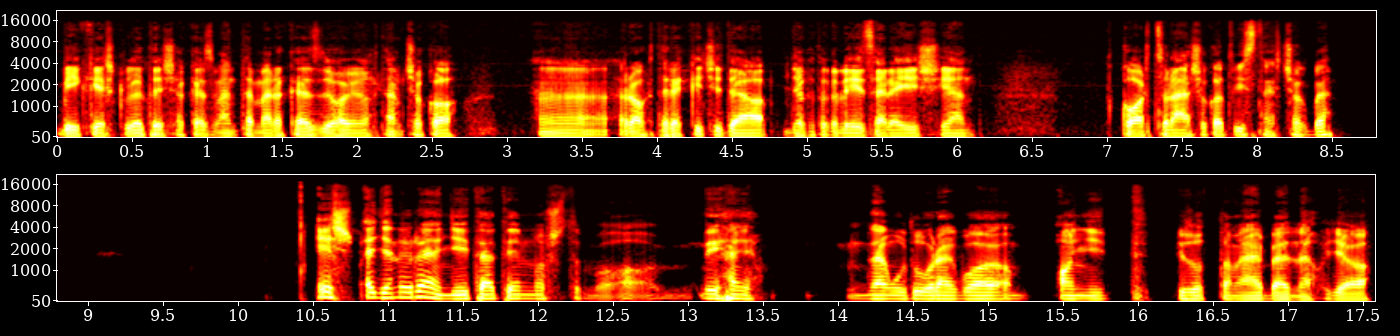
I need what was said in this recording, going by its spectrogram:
békés küldetésekhez mentem, mert a kezdőhajónak nem csak a uh, rakterek kicsi, de a, gyakorlatilag a lézere is ilyen karcolásokat visznek csak be. És egyenlőre ennyi, tehát én most a néhány elmúlt órákban annyit jutottam el benne, hogy a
